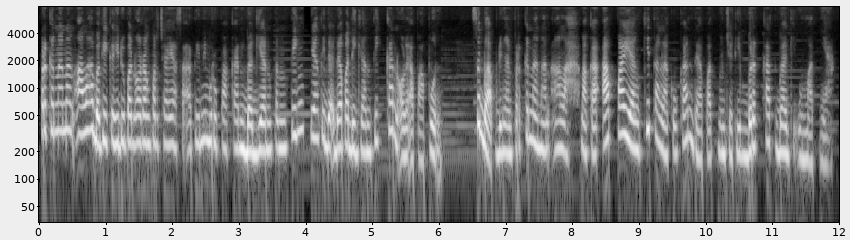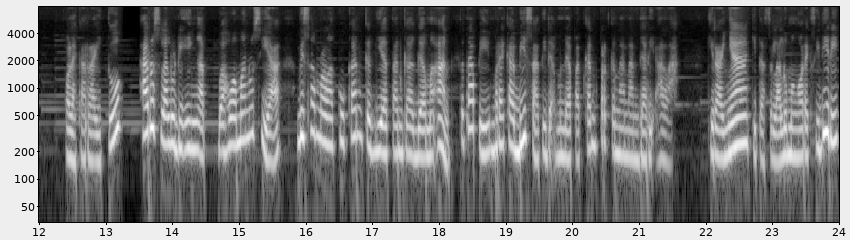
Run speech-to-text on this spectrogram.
Perkenanan Allah bagi kehidupan orang percaya saat ini merupakan bagian penting yang tidak dapat digantikan oleh apa pun. Sebab dengan perkenanan Allah, maka apa yang kita lakukan dapat menjadi berkat bagi umatnya. Oleh karena itu, harus selalu diingat bahwa manusia bisa melakukan kegiatan keagamaan, tetapi mereka bisa tidak mendapatkan perkenanan dari Allah. Kiranya kita selalu mengoreksi diri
